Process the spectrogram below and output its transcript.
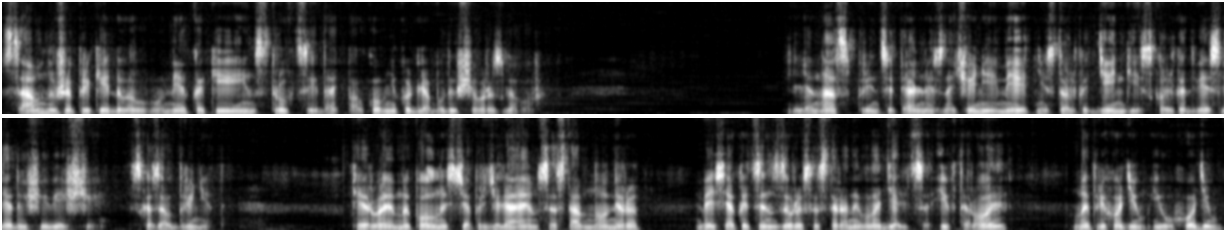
Сам он уже прикидывал в уме, какие инструкции дать полковнику для будущего разговора. Для нас принципиальное значение имеют не столько деньги, сколько две следующие вещи, сказал Брюнет. Первое, мы полностью определяем состав номера без всякой цензуры со стороны владельца. И второе, мы приходим и уходим,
